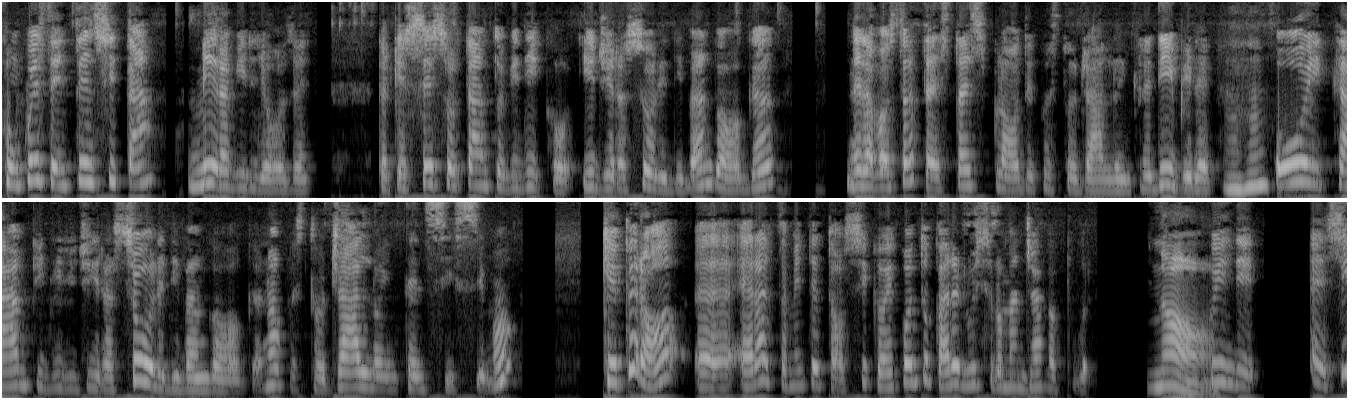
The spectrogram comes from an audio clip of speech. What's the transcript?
con queste intensità meravigliose. Perché se soltanto vi dico i girasoli di Van Gogh, nella vostra testa esplode questo giallo incredibile, Mhm. o i campi di girasole di Van Gogh, no? questo giallo intensissimo, che però eh, era altamente tossico e a quanto pare lui se lo mangiava pure. No. Quindi, eh sì,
